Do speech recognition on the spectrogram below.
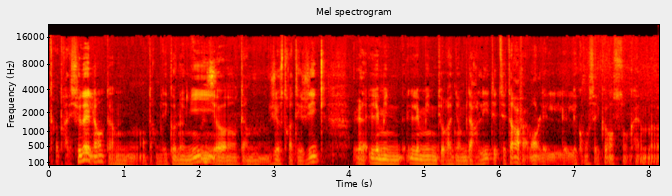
très traditionnels hein, en termes, d'économie, euh, en termes géostratégiques, les mines, les mines d'uranium d'Arlit, etc. Enfin bon, les, conséquences sont quand même euh,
